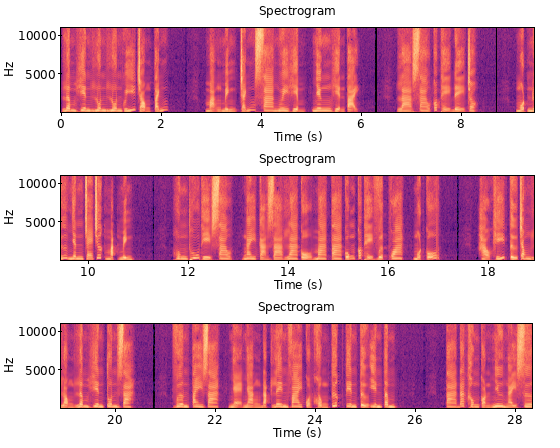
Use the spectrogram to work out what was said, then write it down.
Lâm Hiên luôn luôn quý trọng tánh. Mạng mình tránh xa nguy hiểm, nhưng hiện tại là sao có thể để cho một nữ nhân che trước mặt mình. Hung thú thì sao, ngay cả già la cổ ma ta cũng có thể vượt qua một cỗ. Hào khí từ trong lòng Lâm Hiên tuôn ra. Vươn tay ra, nhẹ nhàng đặt lên vai của khổng tước tiên tử yên tâm. Ta đã không còn như ngày xưa,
